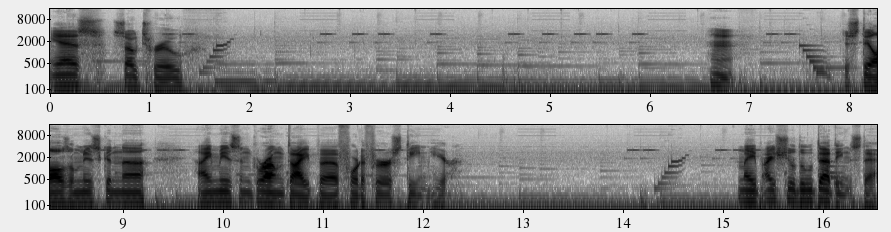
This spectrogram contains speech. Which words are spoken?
Yes, so true. Hmm. Just still also missing, uh, I'm missing ground type uh, for the first team here. Maybe I should do that instead.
